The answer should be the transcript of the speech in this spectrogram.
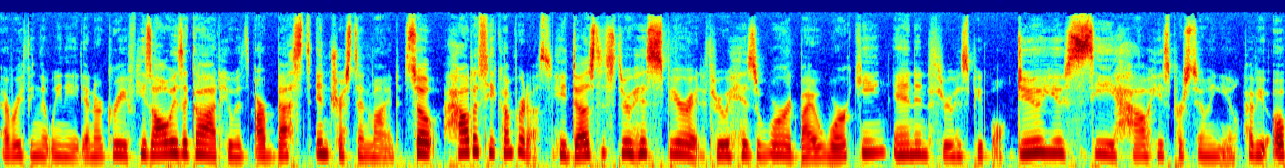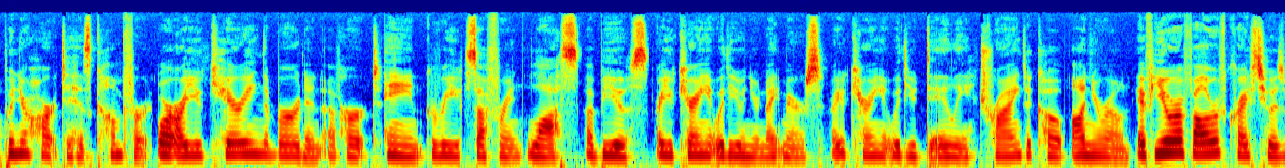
everything that we need. In our grief, He's always a God who is our best interest in mind. So, how does He comfort us? He does this through His Spirit, through His Word, by working in and through His people. Do you see how He's pursuing you? Have you opened your heart to His comfort? Or are you carrying the burden of hurt, pain, grief, suffering, loss, abuse? Are you carrying it with you in your nightmares? Are you carrying it with you daily, trying to cope on your own? If you are a follower of Christ who is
